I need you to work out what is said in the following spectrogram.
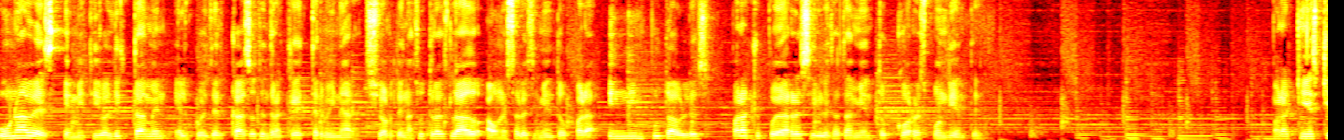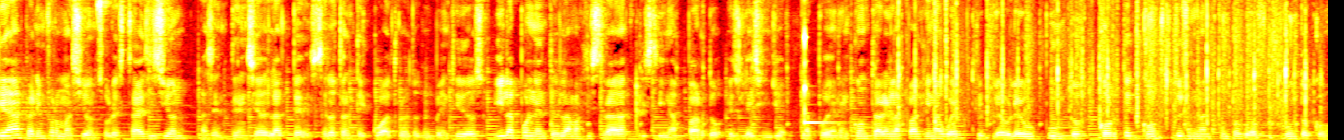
Una vez emitido el dictamen, el juez del caso tendrá que determinar si ordena su traslado a un establecimiento para inimputables para que pueda recibir el tratamiento correspondiente. Para quienes quieran ampliar información sobre esta decisión, la sentencia es la T034 de 2022 y la ponente es la magistrada Cristina Pardo Schlesinger. La pueden encontrar en la página web www.corteconstitucional.gov.co.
